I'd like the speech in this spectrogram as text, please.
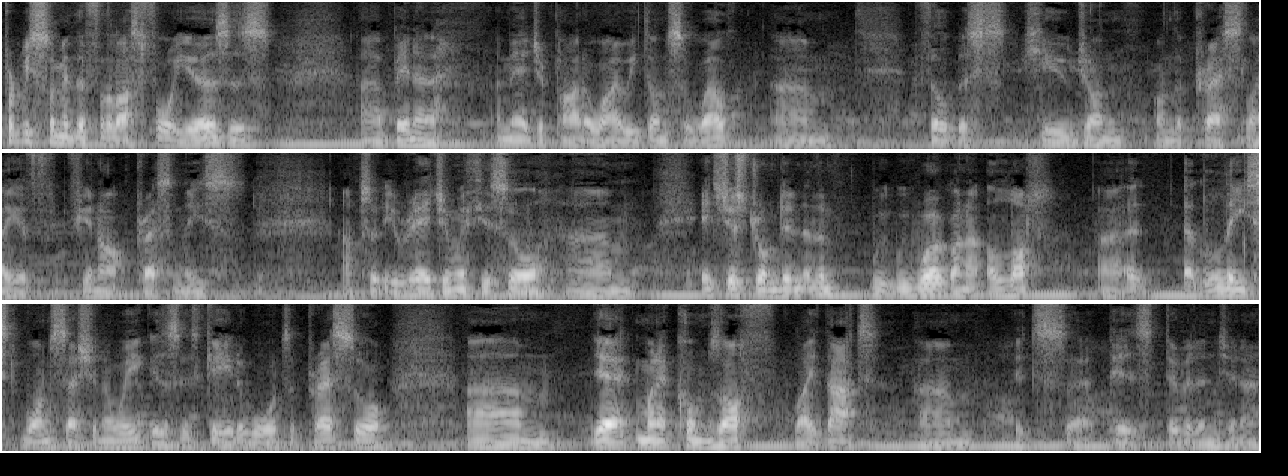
probably something that for the last four years has uh, been a, a, major part of why we've done so well. Um, Philip is huge on, on the press. Like if, if you're not pressing, he's absolutely raging with you. So um, it's just drummed into them. We, we work on it a lot. Uh, at, at, least one session a week is, is geared towards the press. So um, yeah, when it comes off like that, um, it's uh, pays dividends, you know.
